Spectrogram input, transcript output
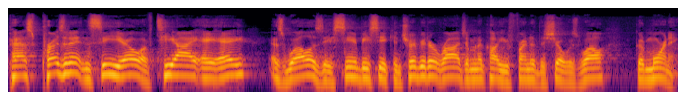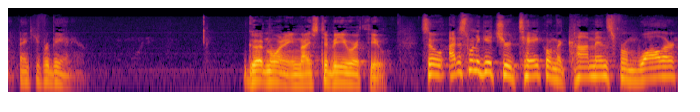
past president and CEO of TIAA, as well as a CNBC contributor. Raj, I'm going to call you friend of the show as well. Good morning. Thank you for being here. Good morning. Nice to be with you. So I just want to get your take on the comments from Waller.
